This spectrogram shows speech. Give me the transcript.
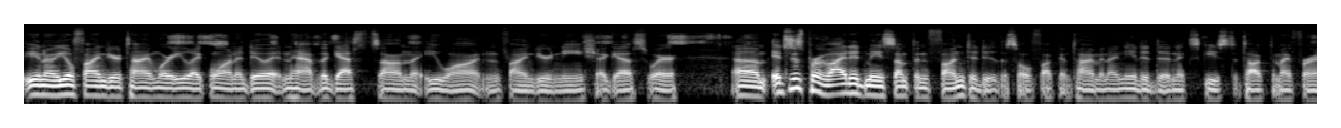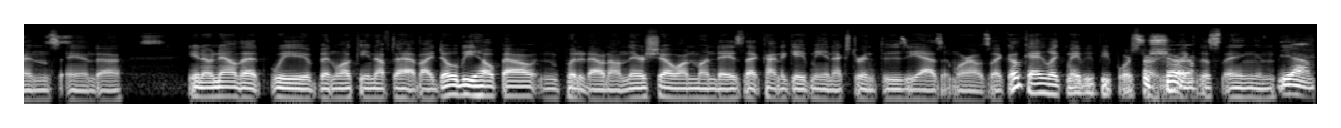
you know you'll find your time where you like want to do it and have the guests on that you want and find your niche. I guess where um, it's just provided me something fun to do this whole fucking time, and I needed an excuse to talk to my friends. And uh, you know, now that we have been lucky enough to have Adobe help out and put it out on their show on Mondays, that kind of gave me an extra enthusiasm where I was like, okay, like maybe people are starting to like this thing, and Yeah.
